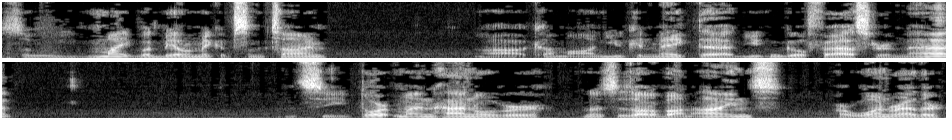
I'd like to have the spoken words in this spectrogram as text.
So we might be able to make up some time. Ah, oh, come on. You can make that. You can go faster than that. Let's see. Dortmund, Hanover. This is Autobahn 1, or 1 rather.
